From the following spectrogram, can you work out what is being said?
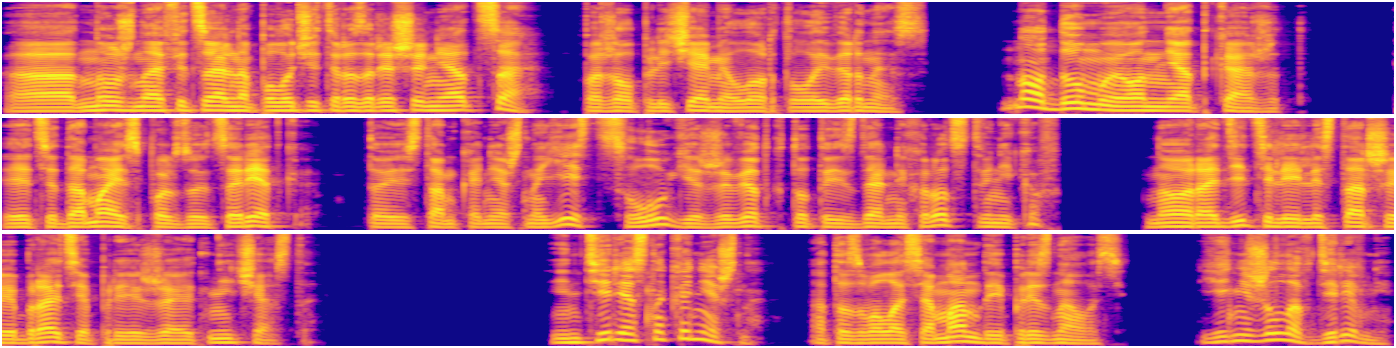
«А нужно официально получить разрешение отца», — пожал плечами лорд Лавернес. «Но, думаю, он не откажет. Эти дома используются редко. То есть там, конечно, есть слуги, живет кто-то из дальних родственников, но родители или старшие братья приезжают нечасто». «Интересно, конечно», — отозвалась Аманда и призналась. «Я не жила в деревне.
